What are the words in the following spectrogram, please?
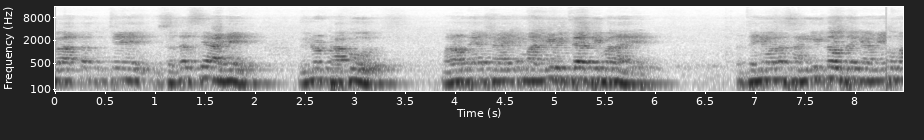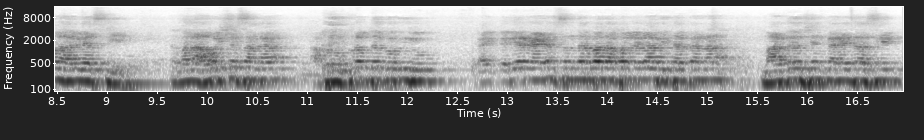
किंवा आता तुमचे सदस्य आहेत विनोद ठाकूर मला वाटतं या शाळेचे माजी विद्यार्थी पण आहेत. तर त्यांनी मला सांगितलं होतं की आम्ही तुम्हाला हवे असतील. तर मला अवश्य सांगा आपण उपलब्ध करून घेऊ. काही करिअर गायडन्स संदर्भात आपल्याला विद्यार्थ्यांना मार्गदर्शन करायचं असेल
